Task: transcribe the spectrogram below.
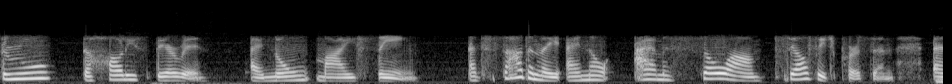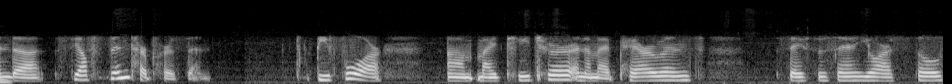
through the Holy Spirit, I know my sin, and suddenly I know I am a so um, selfish person and a self-centered person. Before, um, my teacher and my parents say, Susan, you are so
